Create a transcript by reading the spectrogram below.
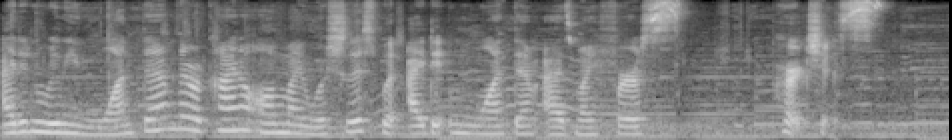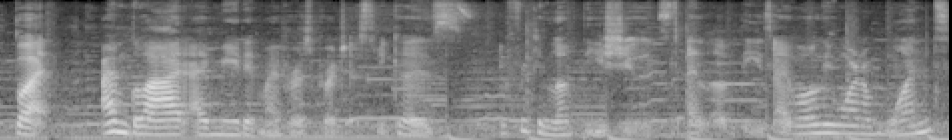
I didn't really want them. They were kind of on my wish list, but I didn't want them as my first purchase. But I'm glad I made it my first purchase because I freaking love these shoes. I love these. I've only worn them once.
